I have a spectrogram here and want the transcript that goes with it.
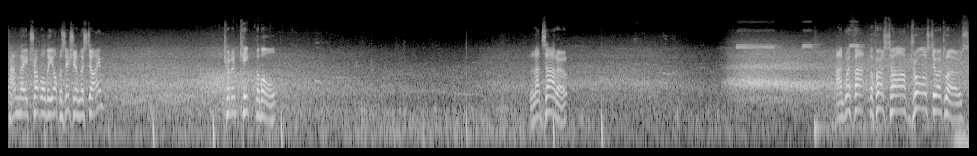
Can they trouble the opposition this time? Couldn't keep the ball. Lazaro. And with that, the first half draws to a close.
